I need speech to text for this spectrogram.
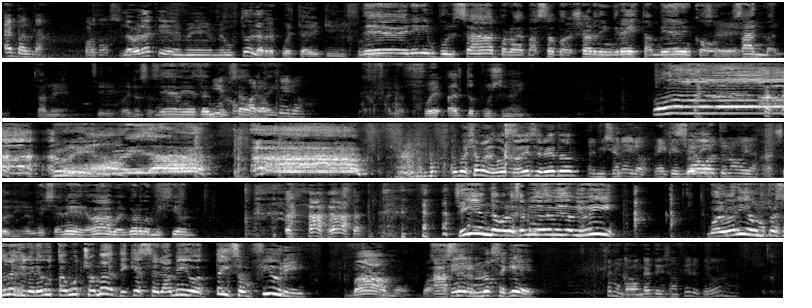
Es verdad. Por dos. La verdad que me, me gustó la respuesta de. Fue un- Debe venir impulsada por lo que pasó con Jordan Grace también, con Sí. Sandman. También, sí, bueno, eso es Debe otra venir cosa. todo Viejo impulsado por ahí. falopero. Fue alto push line. ¡Oh! ¡Ruido! ¡Ah! ¿Cómo se llama el gordo ese, Neto? El misionero. El que te hago a tu novia. A Sony. El misionero, vamos, el gordo misión. Siguiendo con los amigos de WWE, volvería un personaje que le gusta mucho a Mati, que es el amigo Tyson Fury, Vamos, a vamos. hacer Sí. no sé qué. Yo nunca banqué a Tyson Fury, pero bueno.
